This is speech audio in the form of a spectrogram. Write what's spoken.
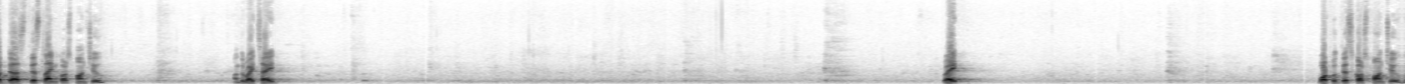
What does this line correspond to on the right side? Right? What would this correspond to?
